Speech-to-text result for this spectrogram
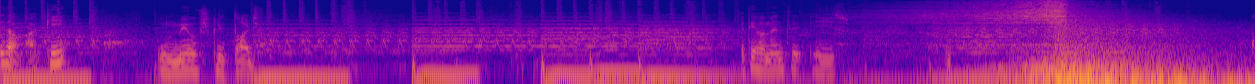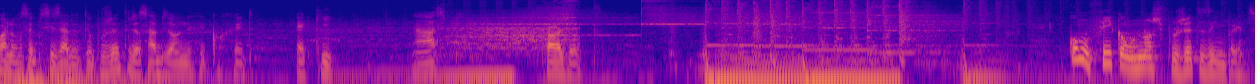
Então, aqui o meu escritório. Efetivamente é isso. Quando você precisar do teu projeto, já sabes aonde recorrer. É aqui, na ASP Project. Como ficam os nossos projetos em imprensa?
